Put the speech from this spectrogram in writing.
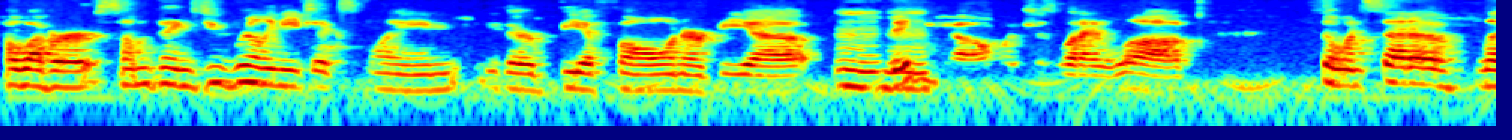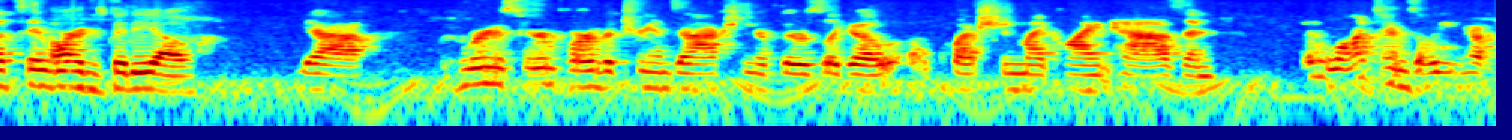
However, some things you really need to explain either via phone or via Mhm. video, which is what I love. So instead of, let's say, we're on video yeah, we're in a certain part of the transaction, if there's like a, a question my client has, and a lot of times I'll even have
